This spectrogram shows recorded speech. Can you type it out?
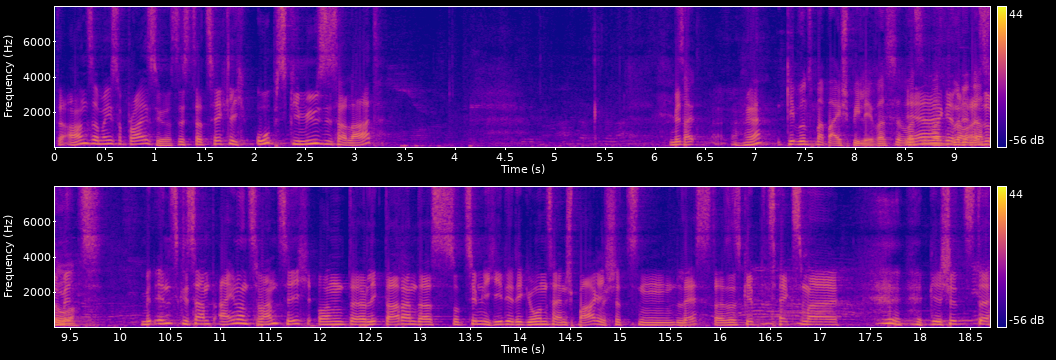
The answer may surprise you. Es ist tatsächlich Obst, Gemüse, Salat. Mit, Sag, ja? Gib uns mal Beispiele. Was, was, ja, was genau. würde da also so? Mit, mit insgesamt 21 und äh, liegt daran, dass so ziemlich jede Region seinen Spargel schützen lässt. Also es gibt sechsmal geschützte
